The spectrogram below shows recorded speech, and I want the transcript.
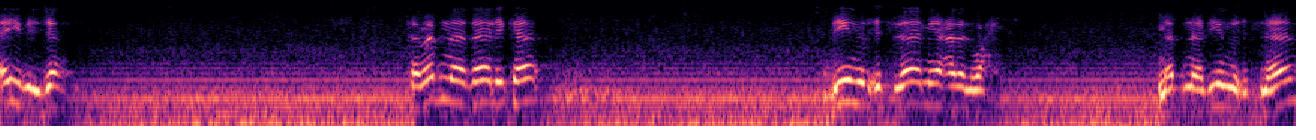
أي بالجهل. فمبنى ذلك دين الإسلام على الوحي. مبنى دين الإسلام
